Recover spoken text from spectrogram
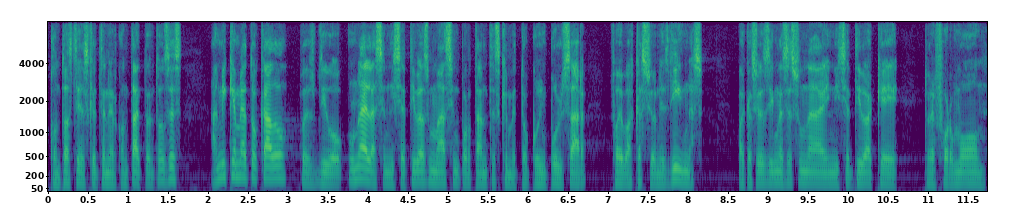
Con todas tienes que tener contacto. Entonces, a mí que me ha tocado, pues digo, una de las iniciativas más importantes que me tocó impulsar fue Vacaciones Dignas. Vacaciones Dignas es una iniciativa que reformó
